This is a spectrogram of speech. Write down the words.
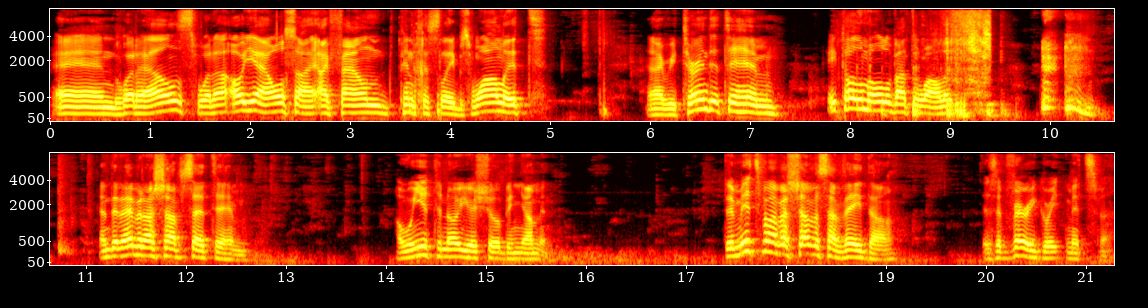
and what else? What? el- Oh yeah, also I, I found Pinchas Leib's wallet, and I returned it to him. He told him all about the wallet, and the Rebbe Rashab said to him, "I want you to know Yeshua Binyamin." The mitzvah of Hashavas Aveda is a very great mitzvah.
